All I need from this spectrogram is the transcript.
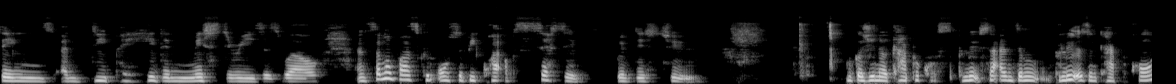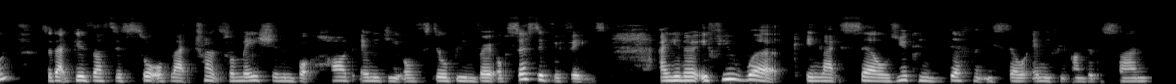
things and deeper hidden mysteries as well. And some of us can also be quite obsessive with this too. Because you know, Capricorn, Saturn's in, Pluto's in Capricorn, so that gives us this sort of like transformation, but hard energy of still being very obsessive with things. And you know, if you work in like sales, you can definitely sell anything under the sun.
